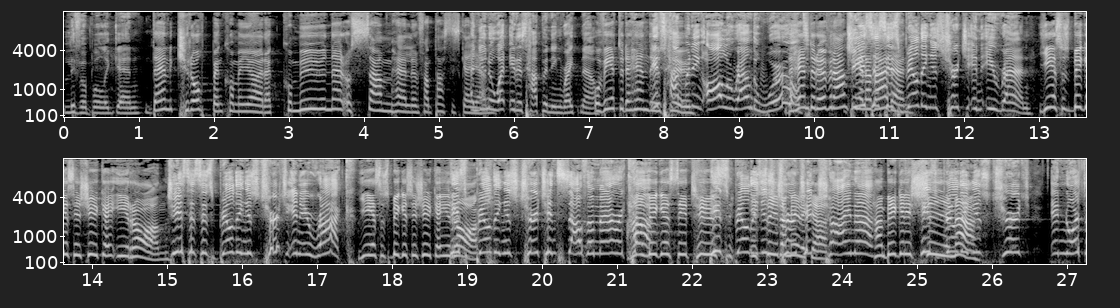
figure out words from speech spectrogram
livable again. Den kroppen kommer göra kommuner och samhällen fantastiska And you igen. know what? It is happening right now. Och vet du, det händer It's just nu. happening all around the Det world. händer överallt i hela Jesus is världen. building his church in Iran. Jesus bygger sin kyrka i Iran. Jesus is building his church in Iraq. Jesus bygger sin kyrka i He's Irak. building his church in South America. Han bygger sitt hus He's i building his church in Sydamerika. China. Han bygger i He's building Kina. his church in North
